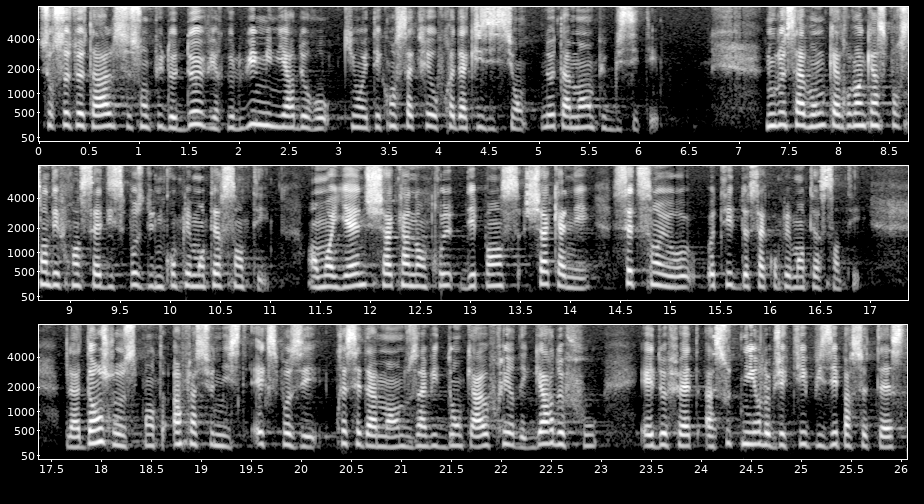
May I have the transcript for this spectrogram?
Sur ce total, ce sont plus de 2,8 milliards d'euros qui ont été consacrés aux frais d'acquisition, notamment en publicité. Nous le savons, 95% des Français disposent d'une complémentaire santé. En moyenne, chacun d'entre eux dépense chaque année 700 euros au titre de sa complémentaire santé. La dangereuse pente inflationniste exposée précédemment nous invite donc à offrir des garde-fous et de fait à soutenir l'objectif visé par ce test,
